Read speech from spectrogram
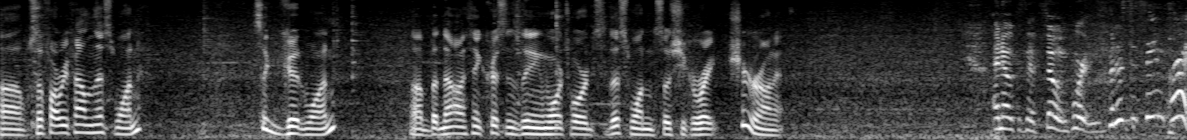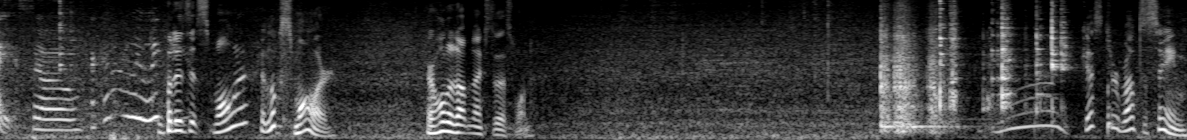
Uh, so far we found this one. It's a good one. Uh, but now I think Kristen's leaning more towards this one so she can write sugar on it. I know because it's so important, but it's the same price, so I kind of really like it. But is it smaller? It looks smaller. Here, hold it up next to this one. Uh, I guess they're about the same.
